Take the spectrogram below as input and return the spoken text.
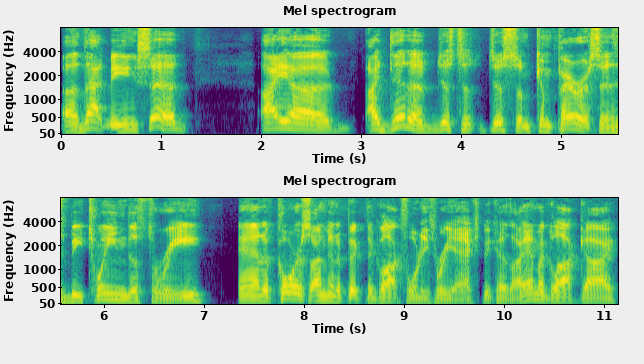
uh, that being said, I uh, I did a just a, just some comparisons between the three, and of course I'm going to pick the Glock 43X because I am a Glock guy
